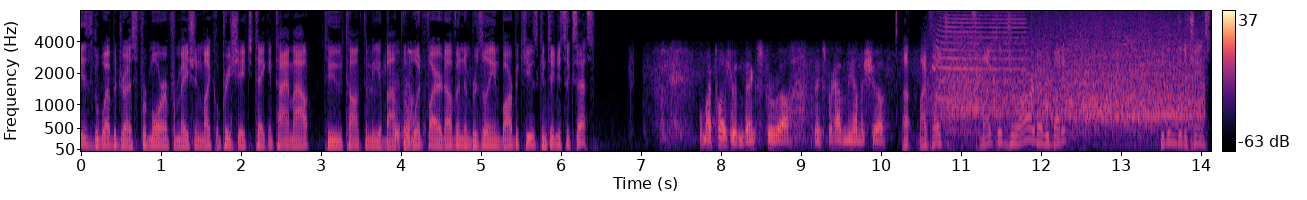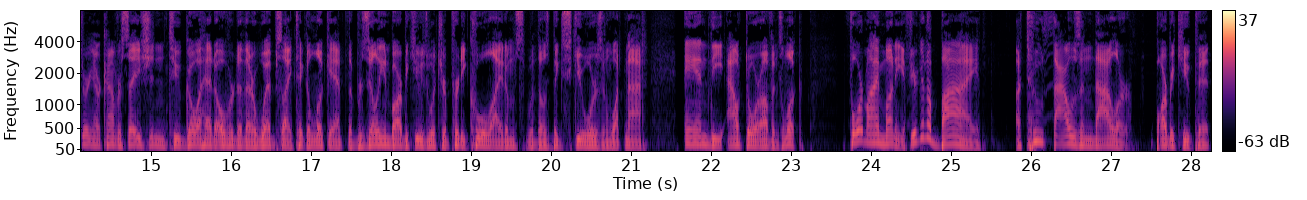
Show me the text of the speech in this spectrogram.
is the web address for more information. Michael, appreciate you taking time out to talk to me about the wood fired oven and Brazilian barbecues. Continued success. Well, my pleasure, and thanks for uh, thanks for having me on the show. Uh, my pleasure. It's Michael Gerard, everybody. If you didn't get a chance during our conversation to go ahead over to their website, take a look at the Brazilian barbecues, which are pretty cool items with those big skewers and whatnot, and the outdoor ovens. Look, for my money, if you're going to buy a $2,000 barbecue pit,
